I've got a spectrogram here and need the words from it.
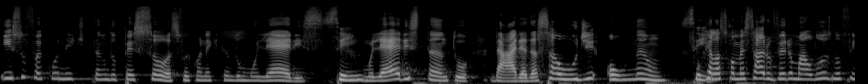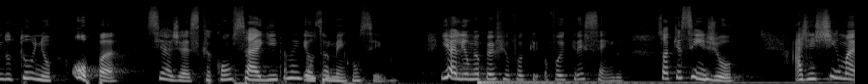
Isso foi conectando pessoas, foi conectando mulheres. Sim, Mulheres tanto da área da saúde ou não. sim. Porque elas começaram a ver uma luz no fim do túnel. Opa, se a Jéssica consegue, Também eu também consigo. E ali o meu perfil foi, foi crescendo. Só que assim, Ju, a gente tinha uma.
